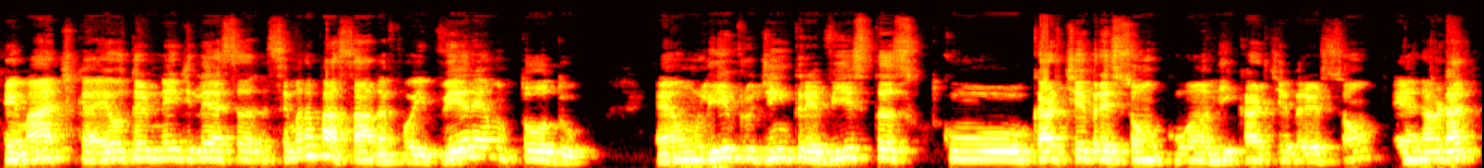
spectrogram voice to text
temática. Eu terminei de ler essa semana passada, foi Ver é um Todo. É um livro de entrevistas com o Cartier-Bresson, com Henri Cartier-Bresson. É, na verdade,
